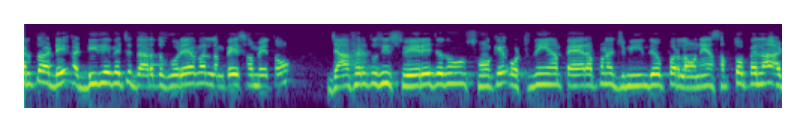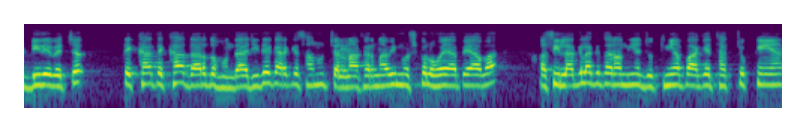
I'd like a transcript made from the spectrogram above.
ਫਿਰ ਤੁਹਾਡੇ ਅੱਡੀ ਦੇ ਵਿੱਚ ਦਰਦ ਹੋ ਰਿਹਾ ਵਾ ਲੰਬੇ ਸਮੇਂ ਤੋਂ, ਜਾਂ ਫਿਰ ਤੁਸੀਂ ਸਵੇਰੇ ਜਦੋਂ ਸੌਂ ਕੇ ਉੱਠਦੇ ਆ, ਪੈਰ ਆਪਣਾ ਜ਼ਮੀਨ ਦੇ ਉੱਪਰ ਲਾਉਨੇ ਆ, ਸਭ ਤੋਂ ਪਹਿਲਾਂ ਅੱਡੀ ਦੇ ਵਿੱਚ ਤਿੱਖਾ ਤਿੱਖਾ ਦਰਦ ਹੁੰਦਾ ਜਿਹਦੇ ਕਰਕੇ ਸਾਨੂੰ ਚੱਲਣਾ ਫਿਰਨਾ ਵੀ ਮੁਸ਼ਕਲ ਹੋਇਆ ਪਿਆ ਵਾ। ਅਸੀਂ ਅਲੱਗ-ਅਲੱਗ ਤਰ੍ਹਾਂ ਦੀਆਂ ਜੁੱਤੀਆਂ ਪਾ ਕੇ ਥੱਕ ਚੁੱਕੇ ਆ,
